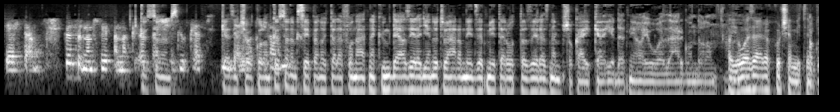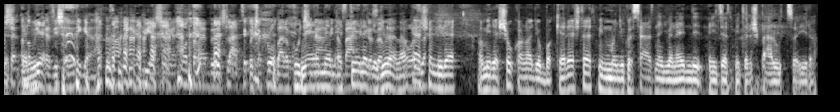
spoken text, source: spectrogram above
Értem. Köszönöm szépen a Köszönöm. Kezi csókolom. Köszönöm szépen, hogy telefonált nekünk, de azért egy ilyen 53 négyzetméter ott azért ez nem sokáig kell hirdetni, ha jó az ár, gondolom. Ha jó az ár, akkor semmit nem akkor se, no, Ez is, igen. Hát az a hülyeséget mondtam ebből, és látszik, hogy csak próbálok úgy nem, csinálni, nem, ez tényleg egy olyan lakás, amire, amire sokkal nagyobb a kereslet, mint mondjuk a 141 négyzetméteres Pál utcaira.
